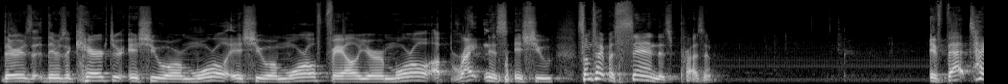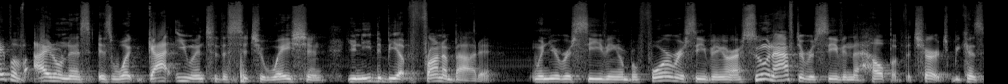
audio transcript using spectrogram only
There's, there's a character issue or a moral issue, a moral failure, a moral uprightness issue, some type of sin that's present. If that type of idleness is what got you into the situation, you need to be upfront about it when you're receiving or before receiving or soon after receiving the help of the church because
